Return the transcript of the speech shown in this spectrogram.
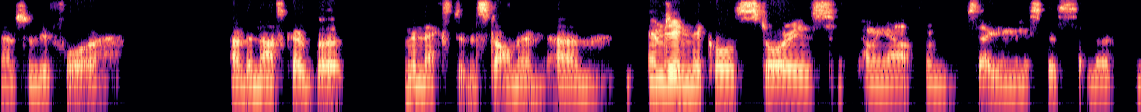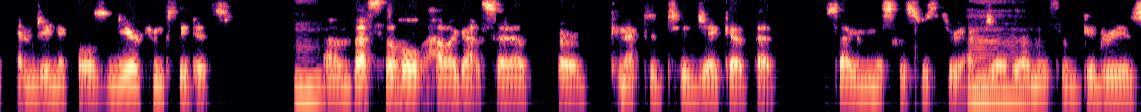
mentioned before, um, the Knausgaard book, the next installment. Um, MJ Nichols stories coming out from Sagging Meniscus. I'm a MJ Nichols near completist. Mm-hmm. Um, that's the whole how I got set up or connected to Jacob. That Sagging Meniscus was through MJ. Uh, I moved from Goodreads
